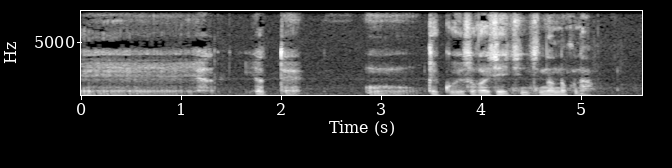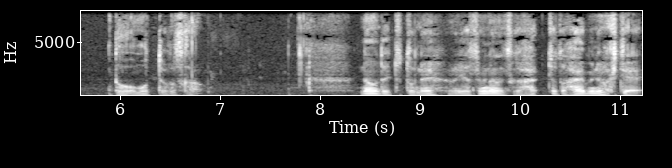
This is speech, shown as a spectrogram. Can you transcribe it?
えーややって、うん、結構忙しい一日になるのかなと思ってますが。なのでちょっとね休みなんですがちょっと早めに起きて、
